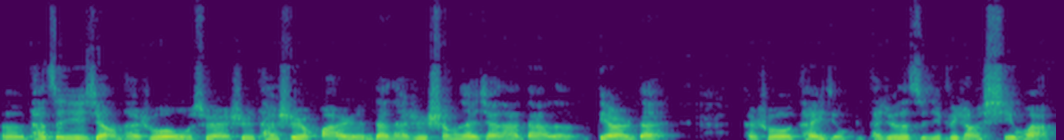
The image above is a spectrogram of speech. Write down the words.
嗯，他自己讲，他说我虽然是他是华人，但他是生在加拿大的第二代。他说他已经他觉得自己非常西化。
